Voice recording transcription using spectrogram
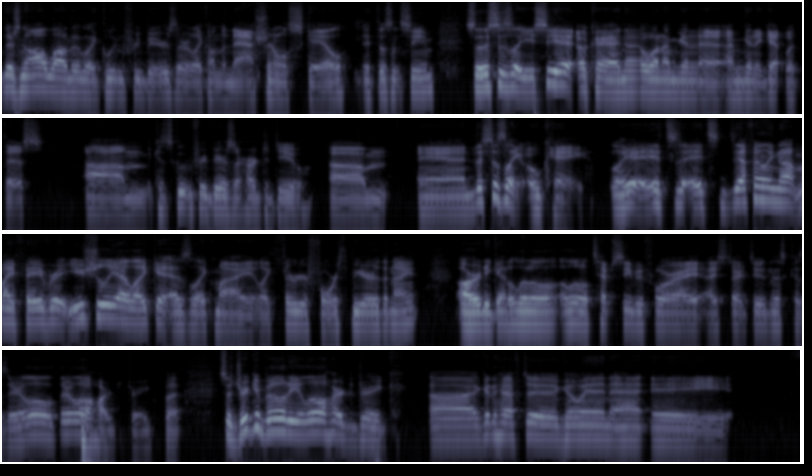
there's not a lot of like gluten free beers that are like on the national scale. It doesn't seem so. This is like you see it. Okay, I know what I'm gonna I'm gonna get with this. Um, because gluten free beers are hard to do. Um, and this is like okay. Like it's it's definitely not my favorite. Usually i like it as like my like third or fourth beer of the night. Already get a little a little tipsy before i i start doing this because they're a little they're a little hard to drink. But so drinkability a little hard to drink. Uh gonna have to go in at a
